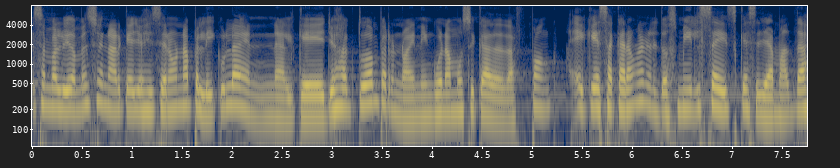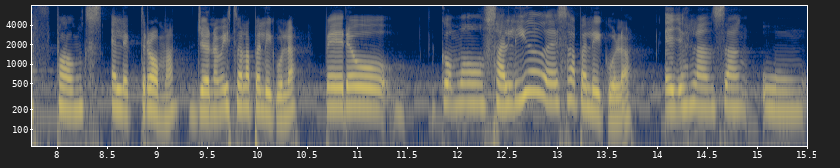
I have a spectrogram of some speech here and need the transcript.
se me olvidó mencionar que ellos hicieron una película en la que ellos actúan, pero no hay ninguna música de Daft Punk, eh, que sacaron en el 2006 que se llama Daft Punk's Electroma. Yo no he visto la película, pero como salido de esa película, ellos lanzan un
